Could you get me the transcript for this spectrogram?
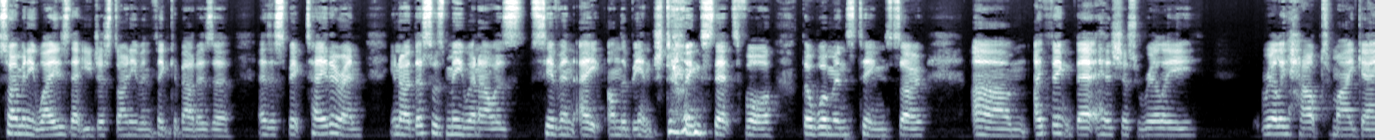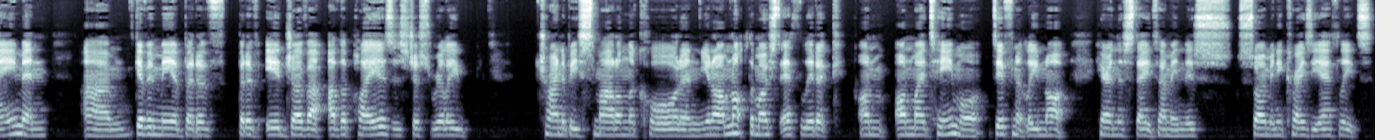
so many ways that you just don't even think about as a as a spectator. And you know this was me when I was seven eight on the bench doing stats for the women's team. So um, I think that has just really really helped my game and um, given me a bit of bit of edge over other players is just really trying to be smart on the court and you know I'm not the most athletic on on my team or definitely not here in the states. I mean there's so many crazy athletes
